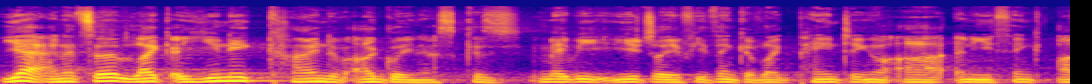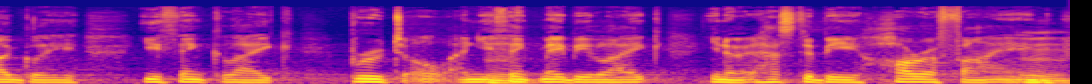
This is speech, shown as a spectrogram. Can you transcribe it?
Yeah, and it's a like a unique kind of ugliness because maybe usually if you think of like painting or art and you think ugly, you think like brutal and you mm. think maybe like you know it has to be horrifying. Mm.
